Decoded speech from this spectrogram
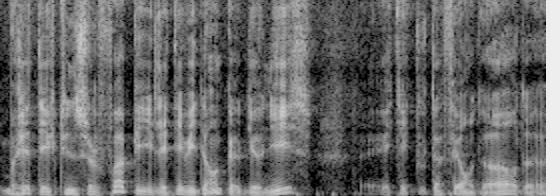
moi j'étais qu'une seule fois, puis il est évident que Dionys était tout à fait en dehors de,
